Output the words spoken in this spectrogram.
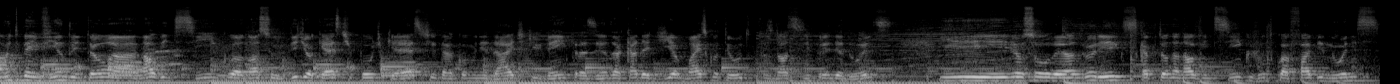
muito bem-vindo então a Nau 25, ao nosso videocast podcast da comunidade que vem trazendo a cada dia mais conteúdo para os nossos empreendedores. E eu sou o Leandro Orix, capitão da Nau 25, junto com a Fabi Nunes.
